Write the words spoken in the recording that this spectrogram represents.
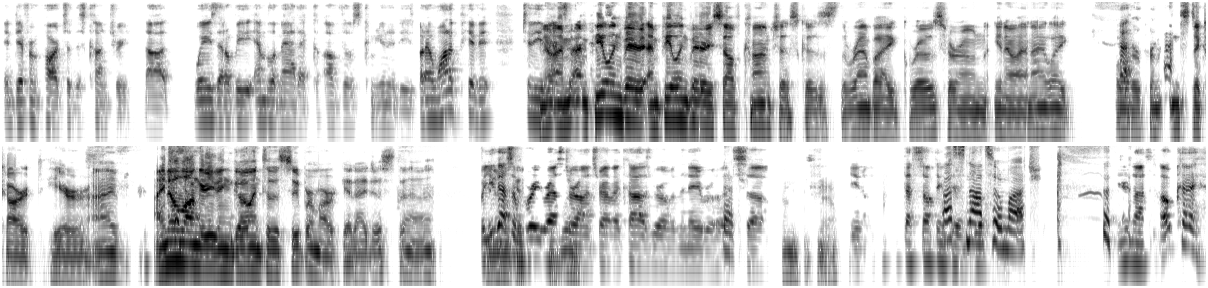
in different parts of this country. Uh, ways that'll be emblematic of those communities. But I want to pivot to the. You know, I'm, I'm feeling very I'm feeling very self conscious because the rabbi grows her own. You know, and I like order from Instacart here. I've I no longer even go into the supermarket. I just. uh but you, you got know, some great restaurants, Rabbi Cosgrove, in the neighborhood. That's, so mm, you know that's something. That's not so much. you're not okay.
